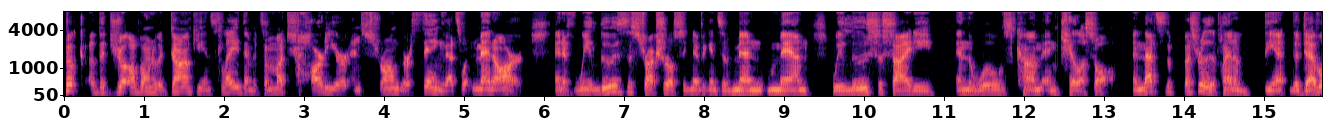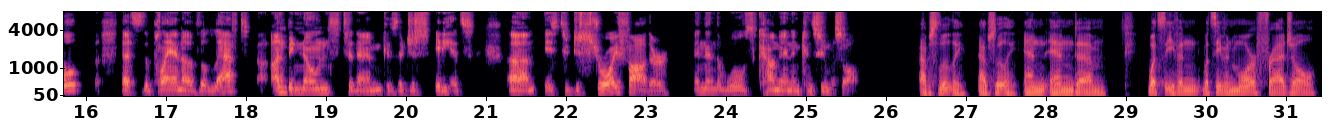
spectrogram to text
took the jawbone of a donkey and slayed them. It's a much hardier and stronger thing. That's what men are. And if we lose the structural significance of men, man, we lose society, and the wolves come and kill us all. And that's the that's really the plan of the the devil. That's the plan of the left, unbeknownst to them because they're just idiots, um, is to destroy Father, and then the wolves come in and consume us all. Absolutely, absolutely, and and um, what's even what's even more fragile,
